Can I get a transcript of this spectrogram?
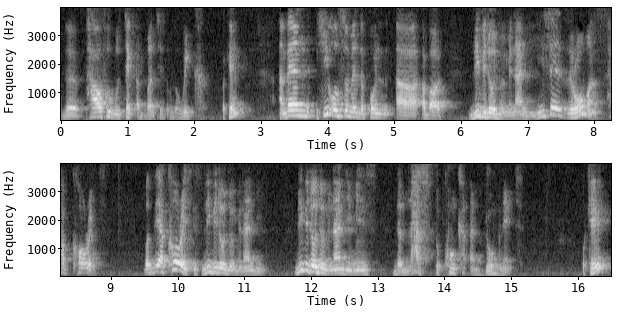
the powerful will take advantage of the weak. Okay? And then he also made the point uh, about libido dominandi. He said the Romans have courage but their courage is libido dominandi. Libido dominandi means the lust to conquer and dominate. Okay?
